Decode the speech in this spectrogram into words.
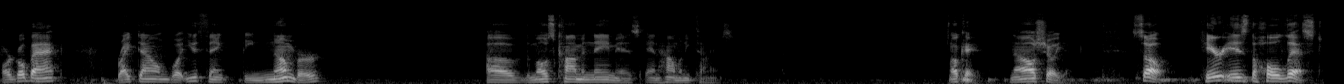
or go back write down what you think the number of the most common name is and how many times. Okay, now I'll show you. So here is the whole list.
